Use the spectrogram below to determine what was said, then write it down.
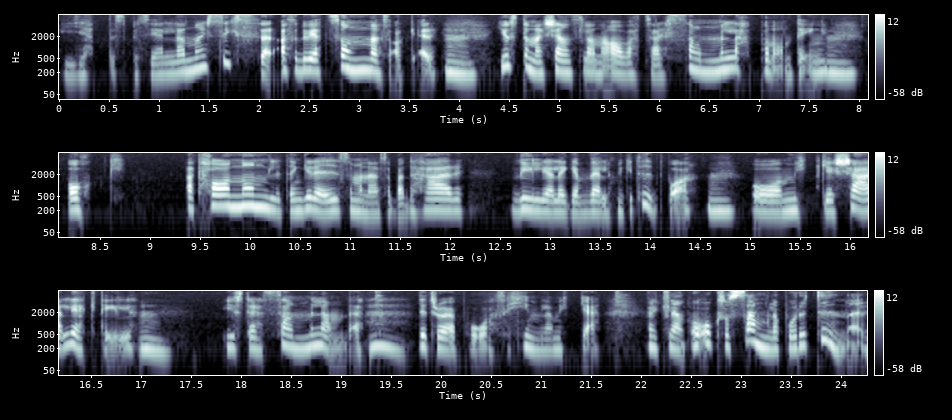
jättespeciella narcisser. Alltså du vet såna saker. Just den här känslan av att så här, samla på någonting. Och att ha någon liten grej som man är så här, bara, det här vill jag lägga väldigt mycket tid på. Och mycket kärlek till. Just det här samlandet. Det tror jag på så himla mycket. Verkligen. Och också samla på rutiner.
